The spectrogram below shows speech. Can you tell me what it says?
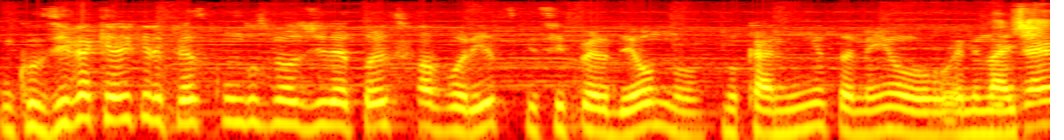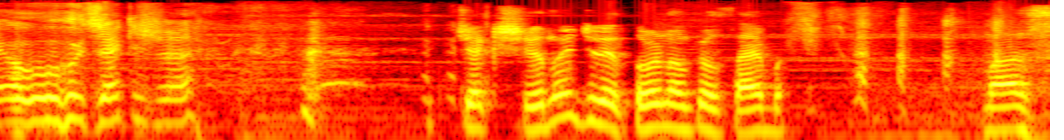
Inclusive aquele que ele fez com um dos meus diretores favoritos, que se perdeu no, no caminho também, o M. Night o Jack Chan. Jack Chan não é diretor, não que eu saiba. Mas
